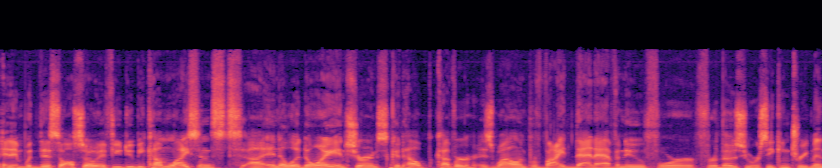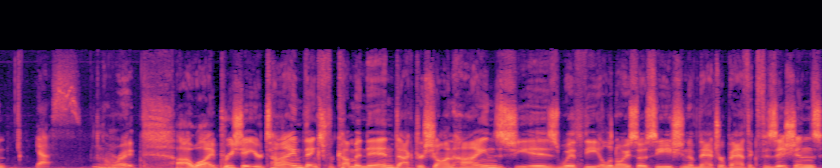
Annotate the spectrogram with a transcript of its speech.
And would this also, if you do become licensed uh, in Illinois, insurance could help cover as well and provide that avenue for for those who are seeking treatment? Yes. All right. Uh, well, I appreciate your time. Thanks for coming in, Dr. Sean Hines. She is with the Illinois Association of Naturopathic Physicians,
